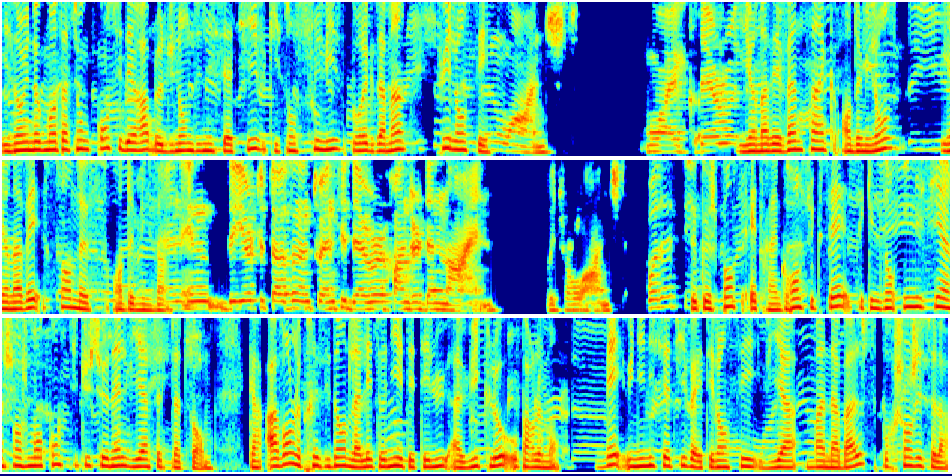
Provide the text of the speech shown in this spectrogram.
Ils ont une augmentation considérable du nombre d'initiatives qui sont soumises pour examen puis lancées. Il y en avait 25 en 2011, il y en avait 109 en 2020. Ce que je pense être un grand succès, c'est qu'ils ont initié un changement constitutionnel via cette plateforme. Car avant, le président de la Lettonie était élu à huis clos au Parlement. Mais une initiative a été lancée via Manabals pour changer cela.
